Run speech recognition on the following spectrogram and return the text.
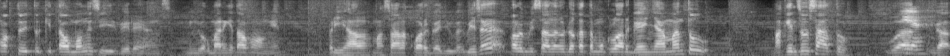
waktu itu kita omongin sih, Fir, yang minggu kemarin kita omongin perihal masalah keluarga juga. Biasanya kalau misalnya udah ketemu keluarga yang nyaman tuh makin susah tuh buat Iya. nggak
